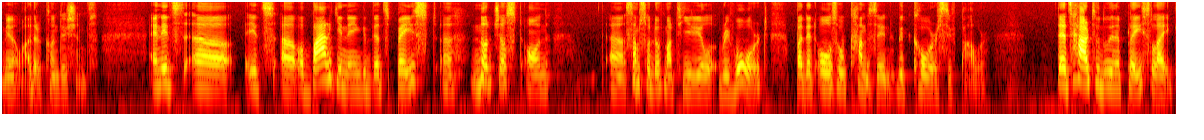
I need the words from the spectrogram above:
you know, other conditions. And it's, uh, it's uh, a bargaining that's based uh, not just on uh, some sort of material reward, but that also comes in with coercive power. That's hard to do in a place like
